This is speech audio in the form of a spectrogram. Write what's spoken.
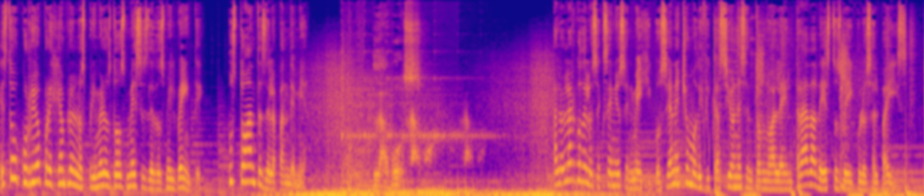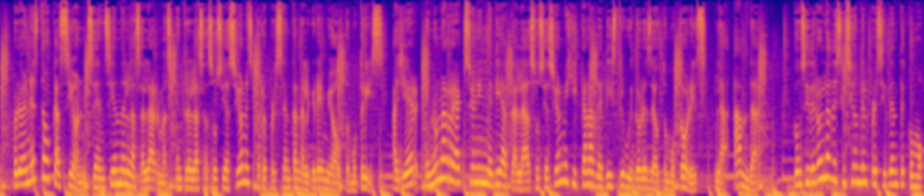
Esto ocurrió, por ejemplo, en los primeros dos meses de 2020, justo antes de la pandemia. La voz. A lo largo de los sexenios en México se han hecho modificaciones en torno a la entrada de estos vehículos al país, pero en esta ocasión se encienden las alarmas entre las asociaciones que representan al gremio automotriz. Ayer, en una reacción inmediata, la Asociación Mexicana de Distribuidores de Automotores, la AMDA, consideró la decisión del presidente como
